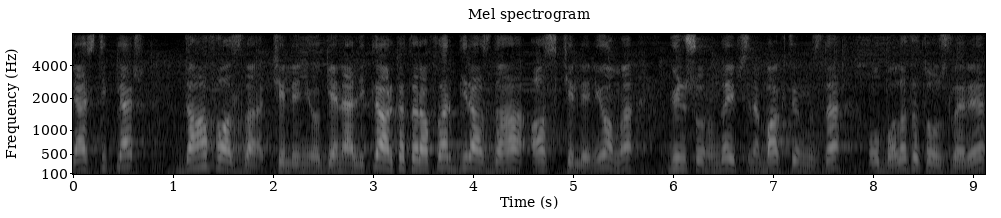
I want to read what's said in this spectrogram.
lastikler daha fazla kirleniyor genellikle. Arka taraflar biraz daha az kirleniyor ama gün sonunda hepsine baktığımızda o balata tozları,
